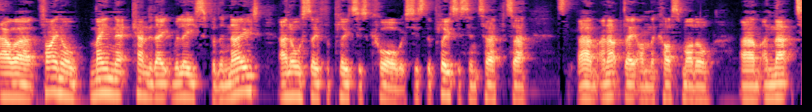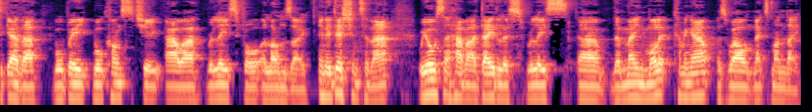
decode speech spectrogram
our final mainnet candidate release for the node and also for Plutus Core, which is the Plutus interpreter, um, an update on the cost model. Um, and that together will be will constitute our release for Alonzo. In addition to that, we also have our Daedalus release, um, the main wallet coming out as well next Monday.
